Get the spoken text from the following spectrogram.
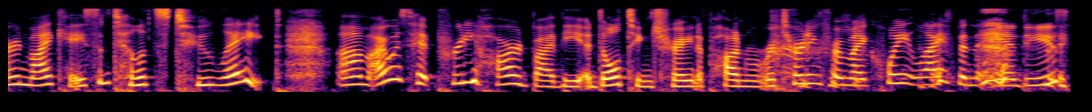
or in my case, until it's too late. Um, I was hit pretty hard by the adulting train upon returning from my quaint life in the Andes,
